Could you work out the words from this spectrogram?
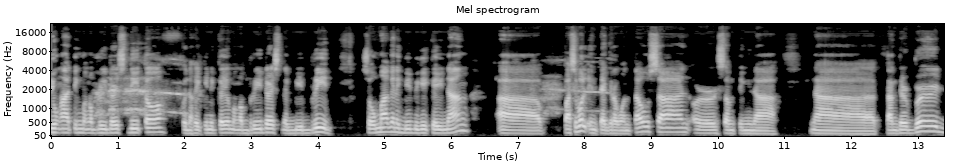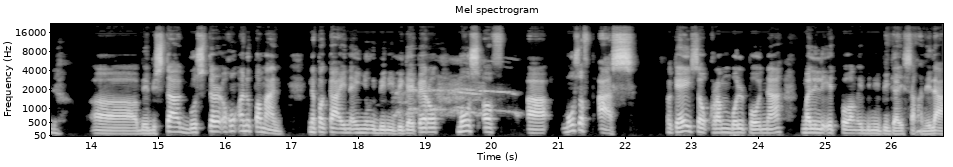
yung ating mga breeders dito, kung nakikinig kayo mga breeders nagbi-breed. So umaga nagbibigay kayo ng uh, possible Integra 1000 or something na na Thunderbird, uh, Baby Stag, Booster o kung ano pa man na pagkain na inyong ibinibigay. Pero most of uh, most of us Okay? So, crumble po na maliliit po ang ibinibigay sa kanila.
